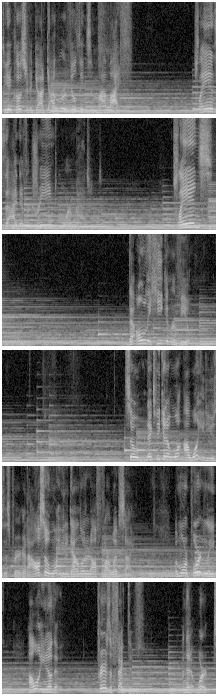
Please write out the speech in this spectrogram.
to get closer to God, God will reveal things in my life. Plans that I never dreamed or imagined. Plans that only He can reveal. So next week, I want, I want you to use this prayer guide. I also want you to download it off of our website. But more importantly, I want you to know that prayer is effective and that it works.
